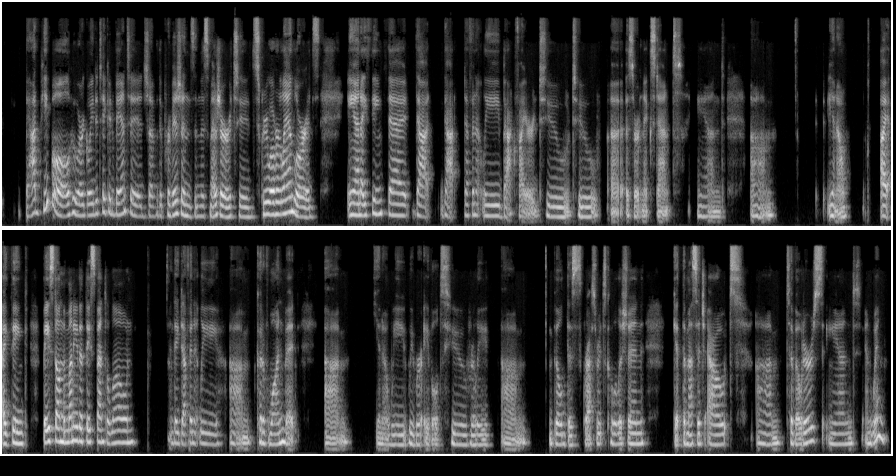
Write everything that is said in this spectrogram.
bad people who are going to take advantage of the provisions in this measure to screw over landlords and i think that that that definitely backfired to to a, certain extent. And um you know i i think based on the money that they spent alone they definitely um could have won. But um you know we we were able to really um build this grassroots coalition get the message out um, to voters and and win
